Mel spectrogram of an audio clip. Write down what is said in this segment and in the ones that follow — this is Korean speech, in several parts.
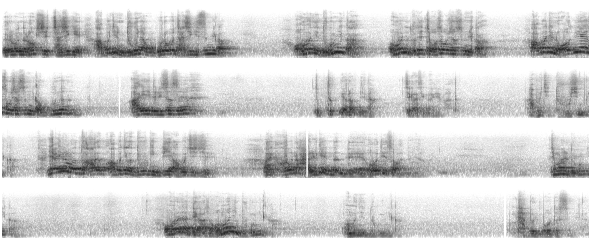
여러분들 혹시 자식이 아버지는 누구냐고 물어본 자식이 있습니까? 어머니 누굽니까? 어머니 도대체 어디서 오셨습니까? 아버지는 어디에서 오셨습니까? 묻는 아이들 있었어요? 좀 특별합니다. 제가 생각해봐도. 아버지 누구십니까? 야 이놈아 너 아, 아버지가 누구긴 네 아버지지. 아 그건 알겠는데 어디서 왔느냐. 정말 누굽니까? 어머니한테 가서 어머니 누굽니까? 어머니 누굽니까? 답을 못 얻습니다.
